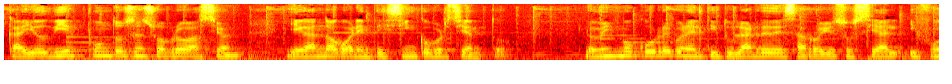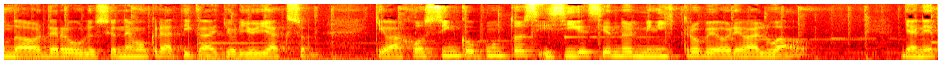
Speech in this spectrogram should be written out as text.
cayó 10 puntos en su aprobación, llegando a 45%. Lo mismo ocurre con el titular de Desarrollo Social y fundador de Revolución Democrática, Giorgio Jackson, que bajó 5 puntos y sigue siendo el ministro peor evaluado. Janet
